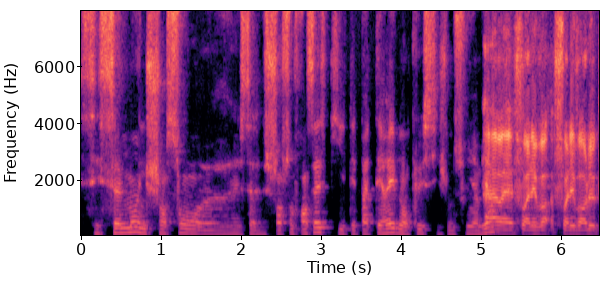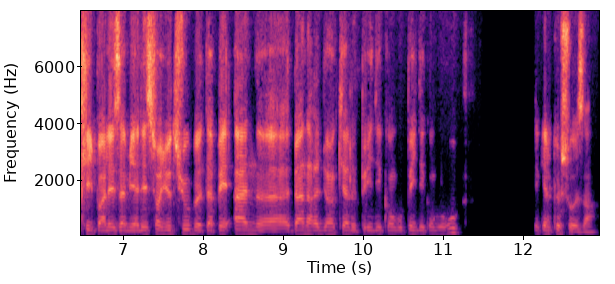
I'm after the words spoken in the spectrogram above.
c'est seulement une chanson, euh, chanson française qui était pas terrible en plus, si je me souviens bien. Ah ouais, faut aller voir, faut aller voir le clip, hein, les amis. Allez sur YouTube, tapez Anne, euh, Bernard et Bianca, le pays des kangourous, pays des kangourous. C'est quelque chose. Hein.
